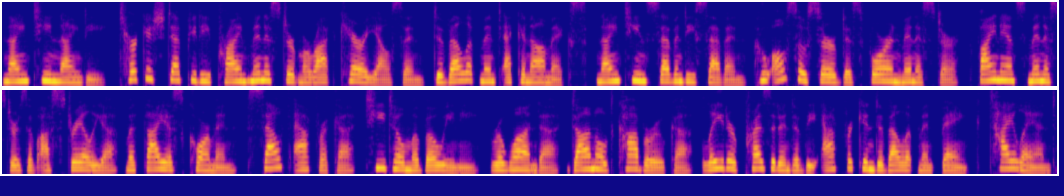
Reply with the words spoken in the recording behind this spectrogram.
1990, Turkish Deputy Prime Minister Murat Karayelçin, Development Economics, 1977, who also served as Foreign Minister, Finance Ministers of Australia, Mathias Cormann, South Africa, Tito Mboweni, Rwanda, Donald Kaberuka, later President of the African Development Bank, Thailand,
